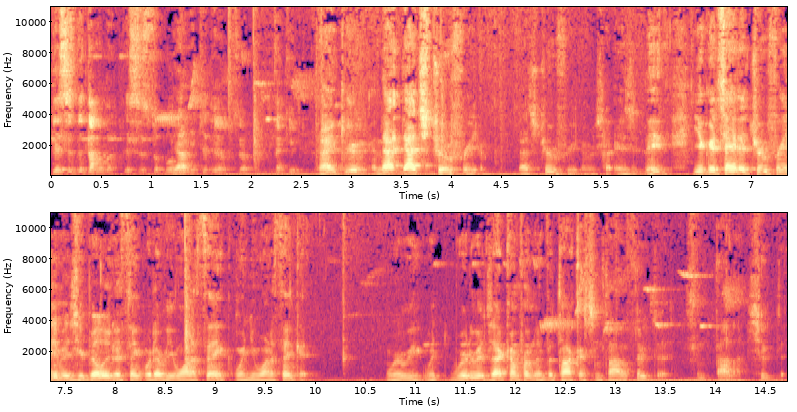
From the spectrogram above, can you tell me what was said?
this is the Dhamma. This is what we need to do. So, thank you. Thank you. And that, that's true freedom. That's true freedom. Is, is, you could say that true freedom is the ability to think whatever you want to think when you want to think it. Where we where does that come from? The Vitakka Santhana Sutta. Santhana Sutta.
